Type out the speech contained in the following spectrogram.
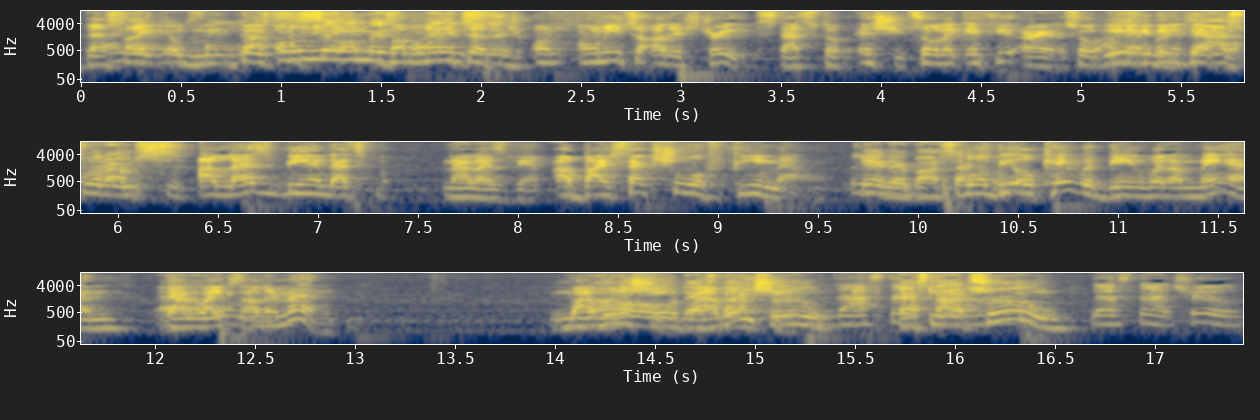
That's like get what you're saying. it's But the only, same as but only men. to, on- only to other straights. That's the issue. So, like, if you, all right, so I'm Yeah, gonna give you an but that's what I'm. s- a lesbian that's not lesbian, a bisexual female Yeah, they're bisexual. will be okay with being with a man that likes woman. other men. Why no, wouldn't she? that's Why not wouldn't she? true. That's not That's not true. true. That's not true.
